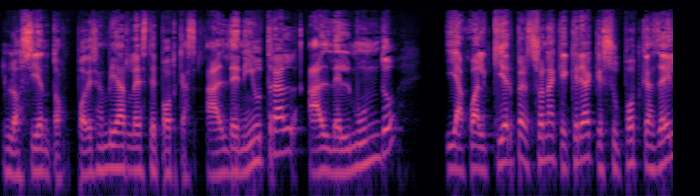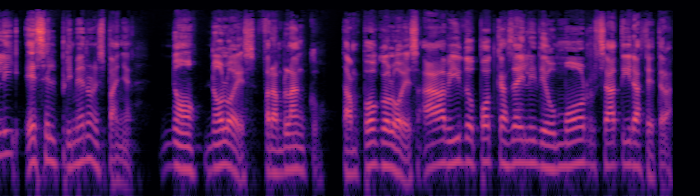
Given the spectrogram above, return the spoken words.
Lo siento, podéis enviarle este podcast al de Neutral, al del mundo y a cualquier persona que crea que su podcast daily es el primero en España. No, no lo es. Fran Blanco, tampoco lo es. Ha habido podcast daily de humor, sátira, etc.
